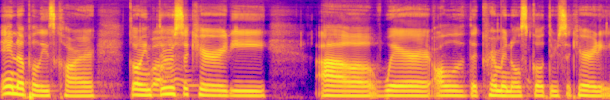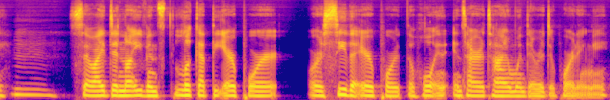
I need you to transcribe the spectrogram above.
in a police car, going Wow. through security, uh, where all of the criminals go through security. So I did not even look at the airport or see the airport the whole entire time when they were deporting me.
